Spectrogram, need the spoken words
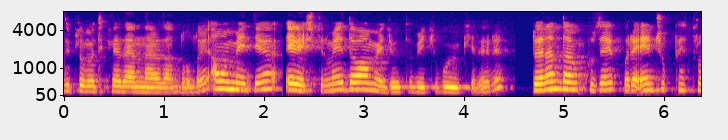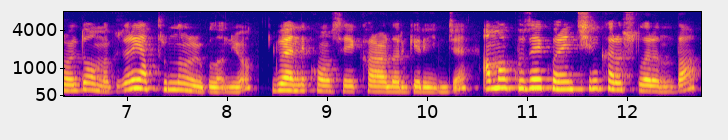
diplomatik nedenlerden dolayı ama medya eleştirmeye devam ediyor tabii ki bu ülkeleri. Dönemden Kuzey Kore en çok petrolde olmak üzere yaptırımlar uygulanıyor. Güvenlik Konseyi kararları gereğince. Ama Kuzey Kore'nin Çin karasularında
